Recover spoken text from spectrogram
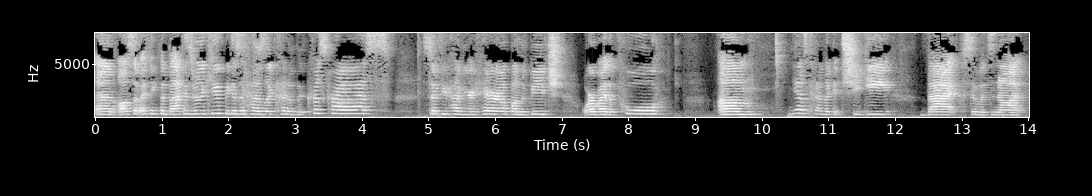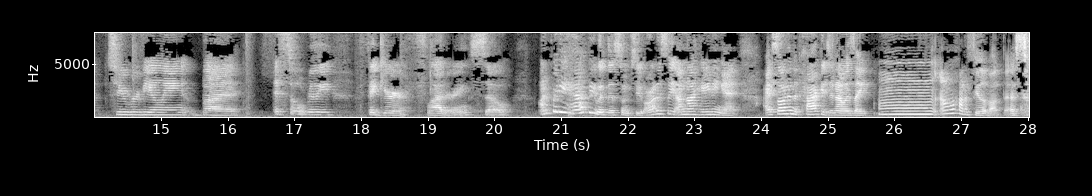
And also I think the back is really cute because it has like kind of the crisscross. So if you have your hair up on the beach or by the pool, um, yeah, it's kind of like a cheeky back so it's not too revealing, but it's still really figure flattering. So I'm pretty happy with this swimsuit. Honestly, I'm not hating it. I saw it in the package and I was like, mm, I don't know how to feel about this.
